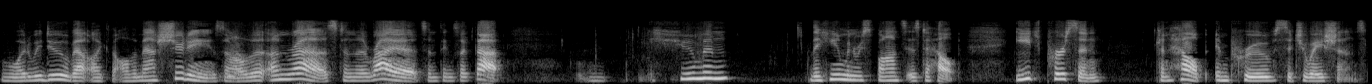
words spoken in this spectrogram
what do we do about like all the mass shootings and all the unrest and the riots and things like that. Human the human response is to help. Each person can help improve situations.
